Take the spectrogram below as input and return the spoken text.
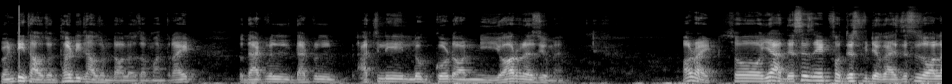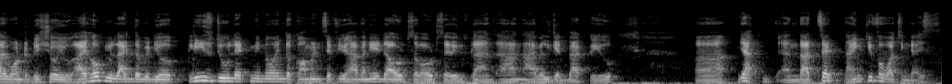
20000 30000 dollars a month right? So that will that will actually look good on your resume all right. So yeah this is it for this video guys. This is all i wanted to show you. I hope you liked the video. Please do let me know in the comments if you have any doubts about savings plans and i will get back to you. Uh, yeah and that's it. Thank you for watching guys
